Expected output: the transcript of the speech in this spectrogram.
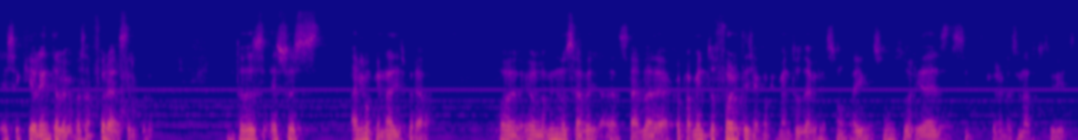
es equivalente a lo que pasa fuera del círculo. Entonces, eso es algo que nadie esperaba. O, lo mismo se, habla de acoplamientos fuertes y acoplamientos débiles. Son, son dualidades las teorías.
